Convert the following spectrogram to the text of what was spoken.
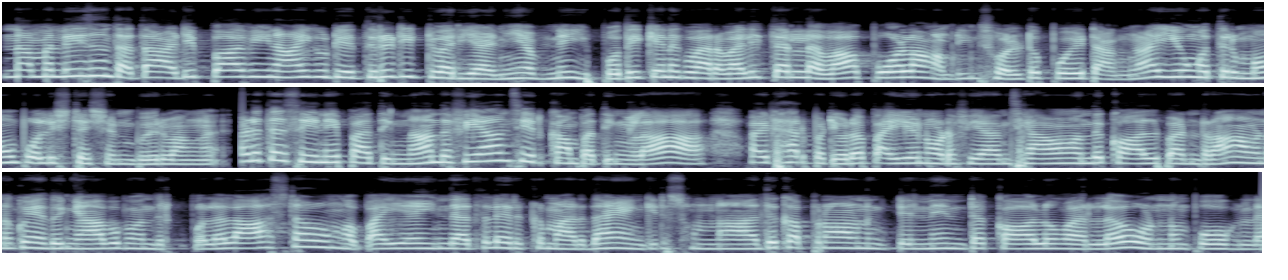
நம்ம லீசன் தாத்தா அடிப்பாவி நாய்க்குட்டியை திருடிட்டு வரியா நீ அப்படின்னு இப்போதைக்கு எனக்கு வேறு வழி தெரில வா போகலாம் அப்படின்னு சொல்லிட்டு போயிட்டாங்க. இவங்க திரும்பவும் போலீஸ் ஸ்டேஷன் போயிடுவாங்க அடுத்த சீனே பார்த்தீங்கன்னா அந்த ஃபியான்சி இருக்கான் பார்த்தீங்களா ஒயிட் ஹார்பட்டியோட பையனோட ஃபியான்சி அவன் வந்து கால் பண்ணுறான் அவனுக்கும் எதுவும் ஞாபகம் வந்திருக்கு போல. லாஸ்ட்டாக அவங்க பையன் இந்த இடத்துல இருக்கிற மாதிரி தான் என்கிட்ட சொன்னான். அதுக்கப்புறம் அவனுக்கு என்கிட்ட காலும் வரல ஒன்றும் போகல.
